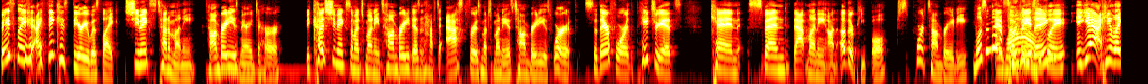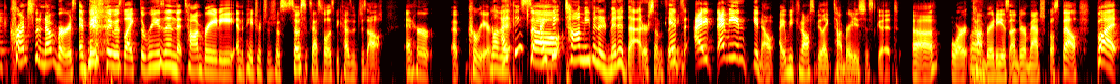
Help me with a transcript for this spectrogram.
basically i think his theory was like she makes a ton of money. Tom brady is married to her. Because she makes so much money tom brady doesn't have to ask for as much money as tom brady is worth. So therefore the patriots can spend that money on other people to support tom brady. Wasn't that and a so thing? basically yeah he like crunched the numbers and basically was like the reason that tom brady and the patriots are so, so successful is because of gisele and her career Love I think So- I think Tom even admitted that or something. it's I I mean, you know, I, we can also be like Tom Brady's just good, uh, or. Tom Brady is under a magical spell. But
